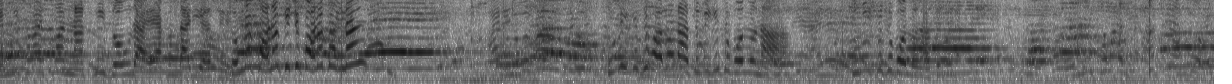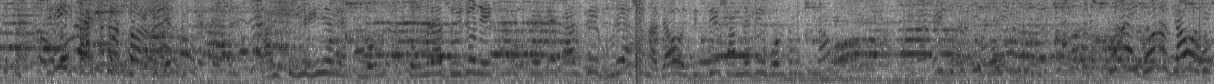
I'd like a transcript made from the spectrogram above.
এমনি সময় তোমার নাতনি দৌড়ায় এখন দাঁড়িয়ে আছে। তোমরা করো কিছু করো তোমরা। তুমি কিছু বলো না তুমি কিছু বলো না। তুমি কিছু বলো না তুমি তোমরা- দুজন এখানে পাশ দিয়ে ঘুরে আসো না যাও ওই দিক দিয়ে সামনে দিয়ে বলতে বলতে না হ্যাঁ, যাও ওই দিক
